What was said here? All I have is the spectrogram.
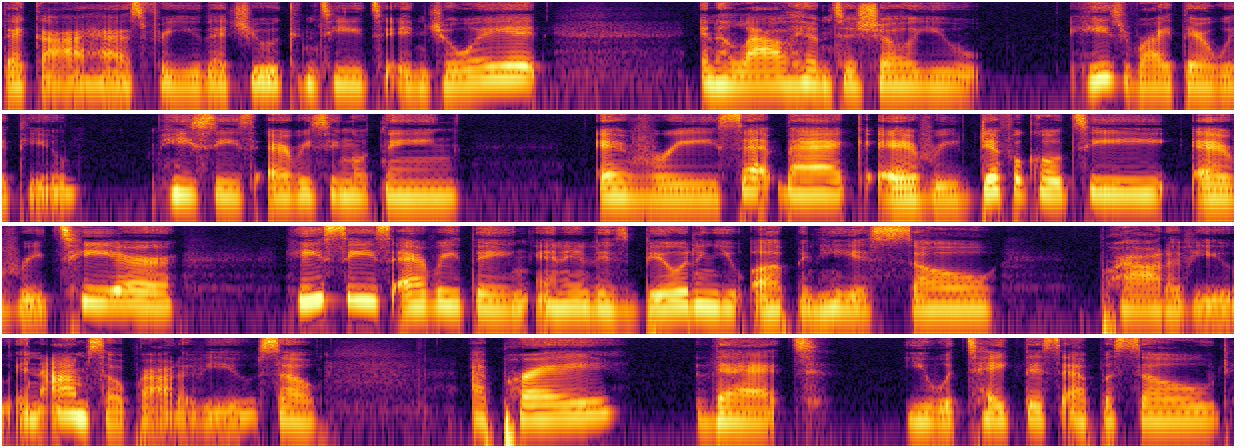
that God has for you, that you would continue to enjoy it and allow Him to show you He's right there with you. He sees every single thing, every setback, every difficulty, every tear. He sees everything and it is building you up, and He is so proud of you. And I'm so proud of you. So I pray that you would take this episode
